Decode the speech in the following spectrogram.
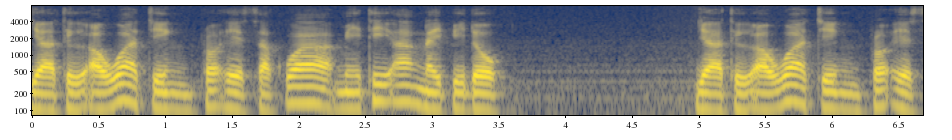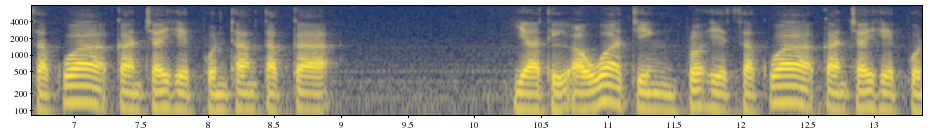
อย่าถือเอาว่าจริง เพราะเหตุสักว่ามีที่อ้างในปีดก อย่าถือเอาว่าจริง เพราะเหตุสักว่าการใช้เหตุผลทางตรรกะ อย่าถือเอาว่าจริง เพราะเหตุสักว่าการใช้เหตุผล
